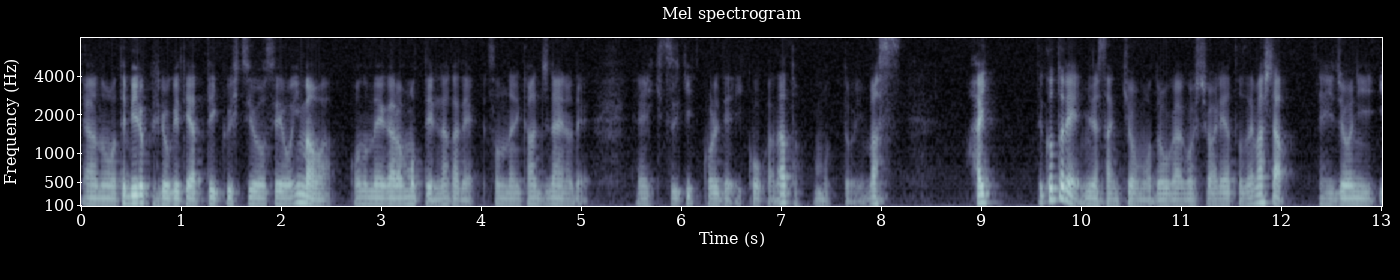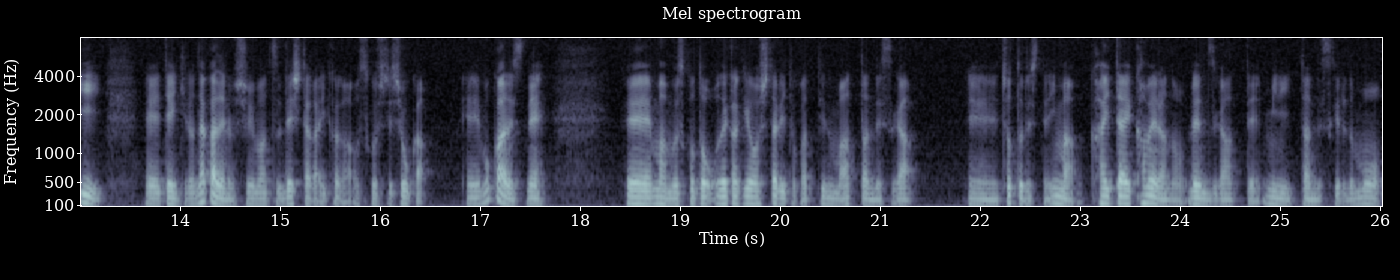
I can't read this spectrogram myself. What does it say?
あの手広く広げてやっていく必要性を今はこの銘柄を持っている中でそんなに感じないので、えー、引き続きこれでいこうかなと思っております。はい。ということで皆さん今日も動画ご視聴ありがとうございました。非常にいい、えー、天気の中での週末でしたがいかがお過ごしでしょうか。えー、僕はですね、えまあ、息子とお出かけをしたりとかっていうのもあったんですが、えー、ちょっとですね今買いたいカメラのレンズがあって見に行ったんですけれども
